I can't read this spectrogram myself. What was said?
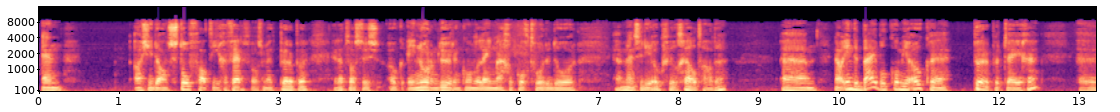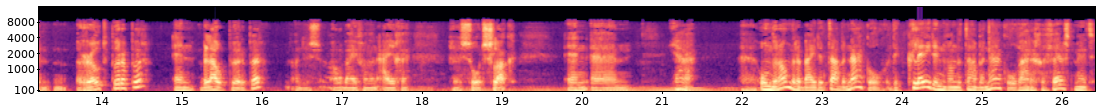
En als je dan stof had die geverfd was met purper, en dat was dus ook enorm duur en kon alleen maar gekocht worden door mensen die ook veel geld hadden. Um, nou, in de Bijbel kom je ook uh, purper tegen. Uh, rood purper en blauw purper. Dus allebei van een eigen uh, soort slak. En ja, onder andere bij de tabernakel. De kleden van de tabernakel waren geverst met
